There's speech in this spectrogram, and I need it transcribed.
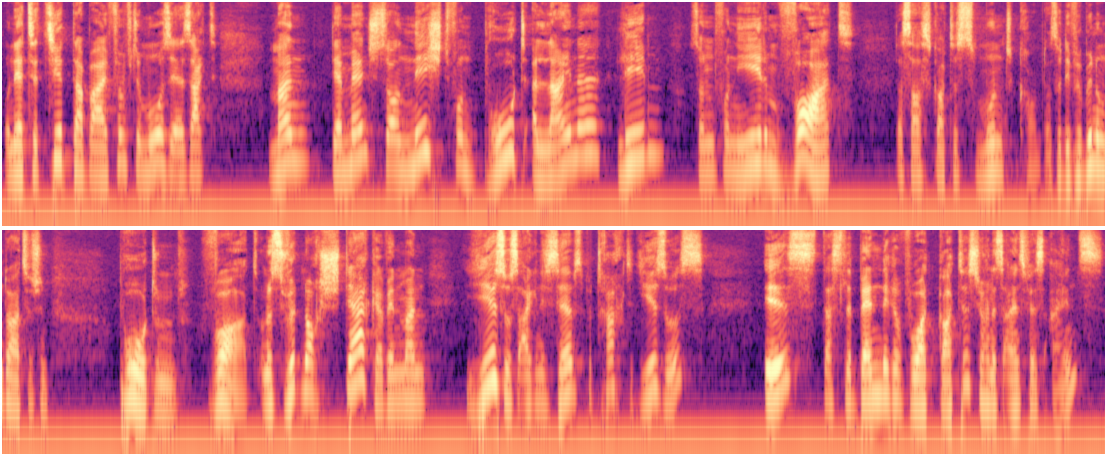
und er zitiert dabei 5. Mose, er sagt, Mann, der Mensch soll nicht von Brot alleine leben, sondern von jedem Wort, das aus Gottes Mund kommt. Also die Verbindung da zwischen Brot und Wort. Und es wird noch stärker, wenn man Jesus eigentlich selbst betrachtet. Jesus ist das lebendige Wort Gottes, Johannes 1, Vers 1.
